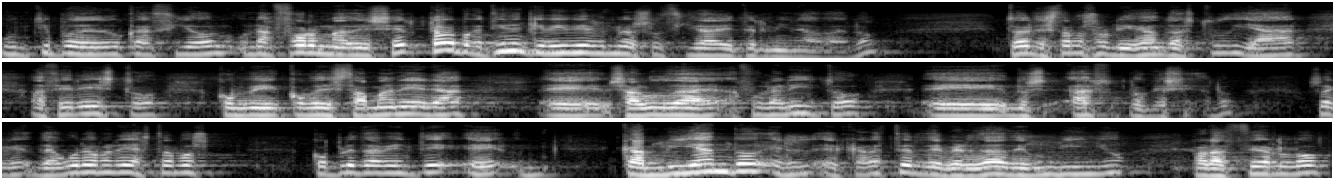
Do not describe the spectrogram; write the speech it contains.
un tipo de educación, una forma de ser, claro, porque tienen que vivir en una sociedad determinada, ¿no? Entonces le estamos obligando a estudiar, a hacer esto, come, de esta manera, eh, saluda a fulanito, eh, haz lo que sea, ¿no? O sea que de alguna manera estamos completamente eh, cambiando el, el carácter de verdad de un niño para hacerlo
